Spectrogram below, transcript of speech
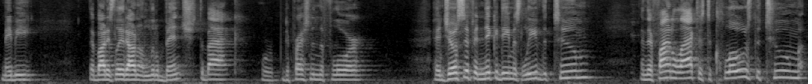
Maybe the body's laid out on a little bench at the back or depression in the floor. And Joseph and Nicodemus leave the tomb, and their final act is to close the tomb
